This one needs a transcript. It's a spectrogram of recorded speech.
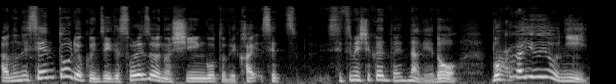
あのね、戦闘力についてそれぞれのシーンごとでかい説説明してくれたんだけど、僕が言うように、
